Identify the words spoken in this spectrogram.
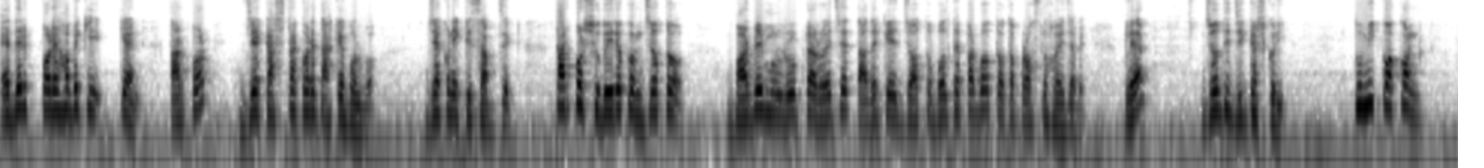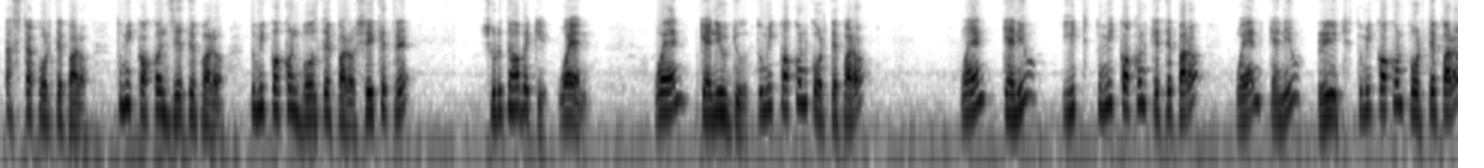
এদের পরে হবে কি? ক্যান তারপর যে কাজটা করে, তাকে বলব, যে কোনো একটি সাবজেক্ট। তারপর শুধু এরকম যত বার্বের মূল রূপটা রয়েছে, তাদেরকে যত বলতে পারব, তত প্রশ্ন হয়ে যাবে। ক্লিয়ার? যদি জিজ্ঞাসা করি, তুমি কখন কাজটা করতে পারো? তুমি কখন যেতে পারো? তুমি কখন বলতে পারো? সেই ক্ষেত্রে শুরুতে হবে কি? When when can you do তুমি কখন করতে পারো? ওয়েন ক্যান ইউ ইট তুমি কখন খেতে পারো? ওয়েন ক্যান ইউ রিড তুমি কখন পড়তে পারো?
